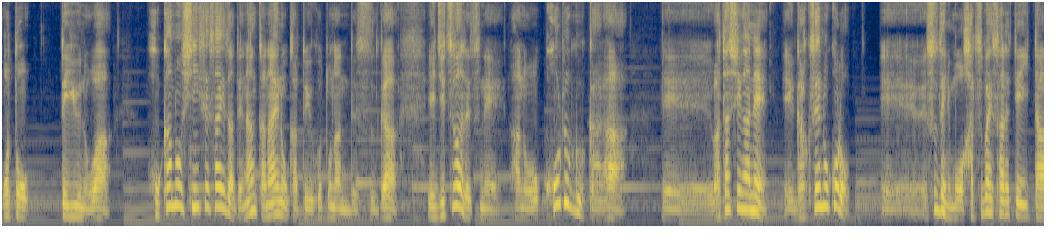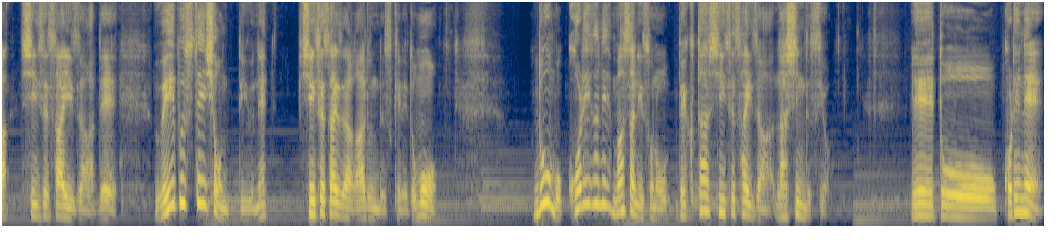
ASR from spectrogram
音っていうのは他のシンセサイザーで何かないのかということなんですが、え実はですねあのコルグから、えー、私がね学生の頃すで、えー、にもう発売されていたシンセサイザーでウェーブステーションっていうねシンセサイザーがあるんですけれどもどうもこれがねまさにそのベクターシンセサイザーらしいんですよ。えっ、ー、とこれね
